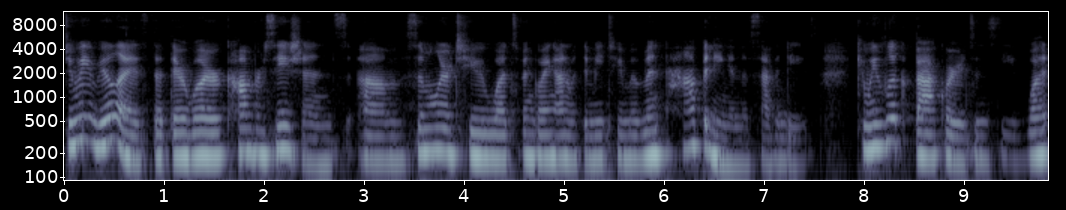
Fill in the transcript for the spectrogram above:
Do we realize that there were conversations um, similar to what's been going on with the Me Too movement happening in the 70s? Can we look backwards and see what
